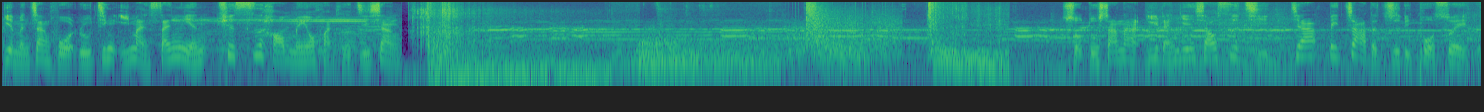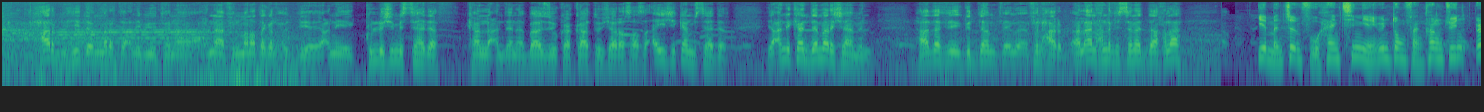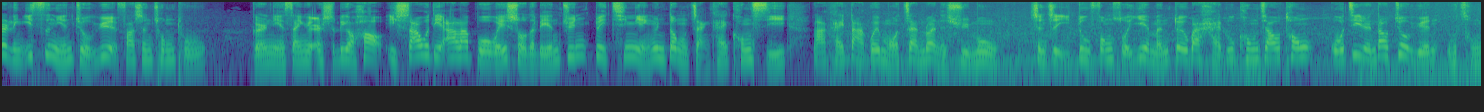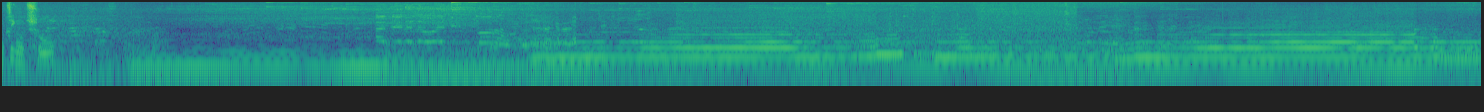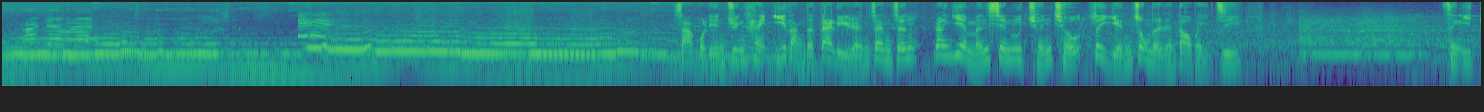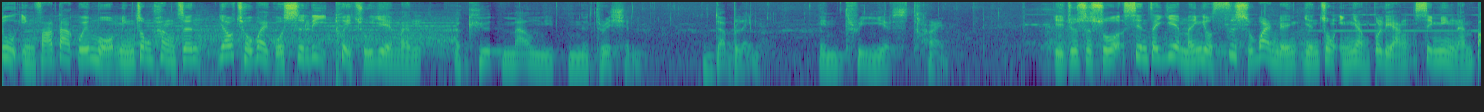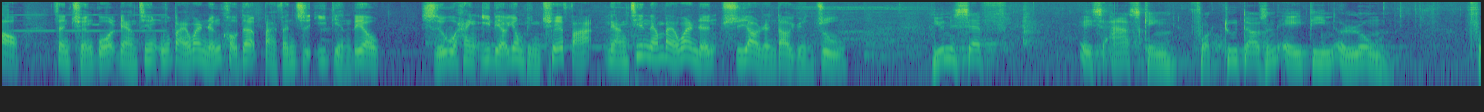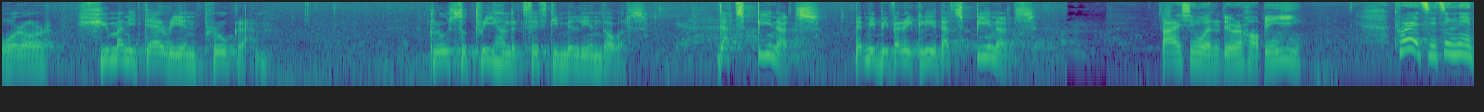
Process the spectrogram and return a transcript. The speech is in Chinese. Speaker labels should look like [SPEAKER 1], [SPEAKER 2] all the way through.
[SPEAKER 1] 也门战火如今已满三年，却丝毫没有缓和迹象。首都沙那依然烟消四起，家被炸得支离破碎。
[SPEAKER 2] الحرب هي دمرت يعني بيوتنا احنا في المناطق الحدوديه يعني كل شيء مستهدف كان عندنا بازوكا كاتوشا رصاصه اي شيء كان مستهدف يعني كان دمار شامل هذا في قدام في, في الحرب الان احنا في السنه الداخله
[SPEAKER 1] 也门政府和青年运动反抗军二零一四年九月发生冲突，隔年三月二十六号，以沙地阿拉伯为首的联军对青年运动展开空袭，拉开大规模战乱的序幕，甚至一度封锁也门对外海陆空交通，国际人道救援无从进出。沙国联军和伊朗的代理人战争，让也门陷入全球最严重的人道危机。曾一度引发大规模民众抗争，要求外国势力退出也门。
[SPEAKER 3] Acute malnutrition doubling in three years' time。
[SPEAKER 1] 也就是说，现在也门有四十万人严重营养不良，性命难保，占全国两千五百万人口的百分之一点六。食物和医疗用品缺乏，两千两百万人需要人道援助。
[SPEAKER 3] UNICEF is asking for 2018 alone for our humanitarian program close to 350 million dollars. That's peanuts. Let me be very clear. That's peanuts.
[SPEAKER 1] 大爱新闻刘仁豪编译。
[SPEAKER 4] 土耳其境内的。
